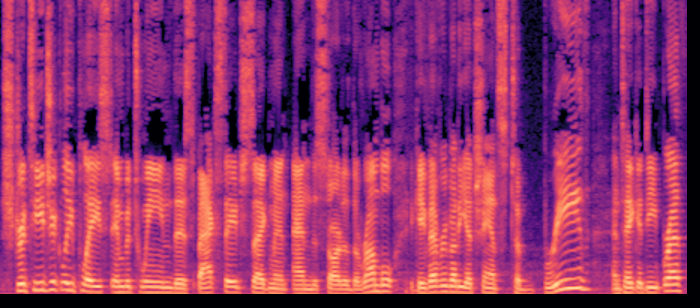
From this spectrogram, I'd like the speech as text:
Strategically placed in between this backstage segment and the start of the Rumble. It gave everybody a chance to breathe and take a deep breath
